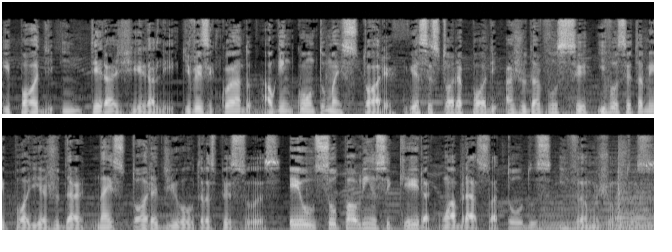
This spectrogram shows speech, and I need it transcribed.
e pode interagir ali. De vez em quando alguém conta uma história e essa história pode ajudar você e você também pode ajudar na história de outras pessoas. Eu sou Paulinho Siqueira, um abraço a todos e vamos juntos.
